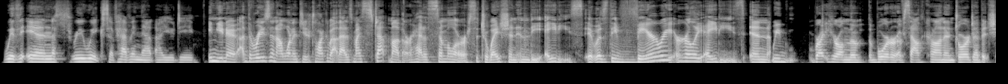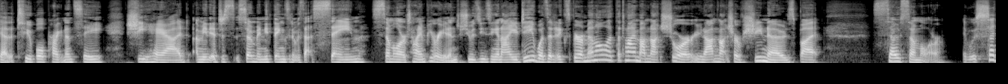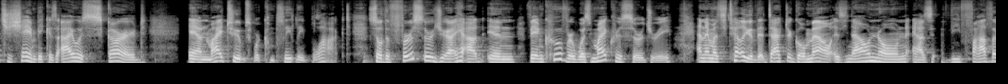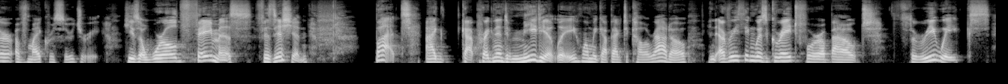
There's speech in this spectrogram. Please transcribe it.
within three weeks of having that IUD. And you know, the reason I wanted you to talk about that is my stepmother had a similar situation in the 80s. It was the very early 80s, and we right here on the, the border of South Carolina and Georgia, but she had a tubal pregnancy. She had, I mean, it just so many things, and it was that same similar time period. And she was using an IUD. Was it experimental at the time? I'm not sure. You know, I'm not sure if she knows, but so similar. It was such a shame because I was scarred and my tubes were completely blocked. So the first surgery I had in Vancouver was microsurgery. And I must tell you that Dr. Gomel is now known as the father of microsurgery. He's a world famous physician. But I got pregnant immediately when we got back to Colorado and everything was great for about three weeks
